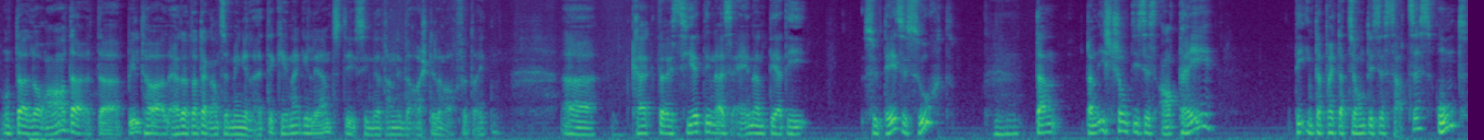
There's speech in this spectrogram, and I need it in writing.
und der Laurent, der, der Bildhauer, er hat dort eine ganze Menge Leute kennengelernt, die sind ja dann in der Ausstellung auch vertreten, äh, charakterisiert ihn als einen, der die Synthese sucht, mhm. dann, dann ist schon dieses Entree die Interpretation dieses Satzes und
